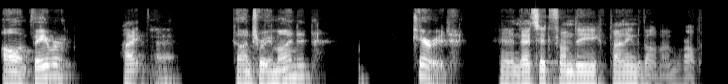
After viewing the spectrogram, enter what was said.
All in favor? Aye. Contrary minded? Carried. And that's it from the planning and development world.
